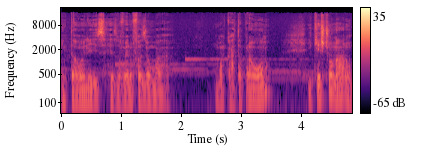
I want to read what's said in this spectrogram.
Então eles resolveram fazer uma, uma carta para a ONU e questionaram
